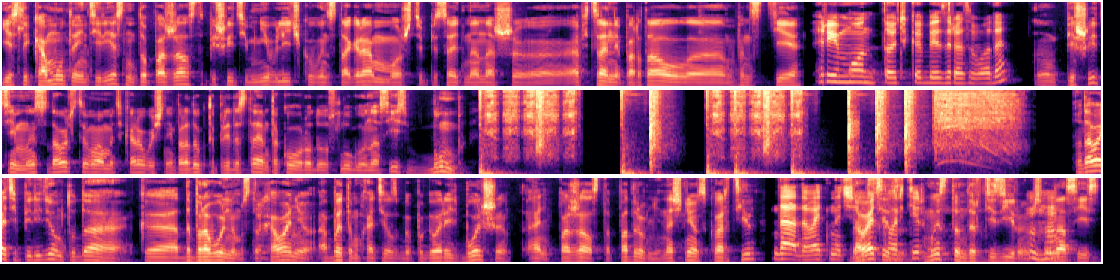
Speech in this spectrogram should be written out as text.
Если кому-то интересно, то, пожалуйста, пишите мне в личку в Инстаграм, можете писать на наш э, официальный портал э, в Инсте. Ремонт.без развода. Э, пишите, мы с удовольствием вам эти коробочные продукты предоставим. Такого рода услугу у нас есть. Бумб! Ну давайте перейдем туда к добровольному страхованию. Об этом хотелось бы поговорить больше. Ань, пожалуйста, подробнее. Начнем с квартир. Да, давайте начнем давайте с квартир. Мы стандартизируемся. Угу. У нас есть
